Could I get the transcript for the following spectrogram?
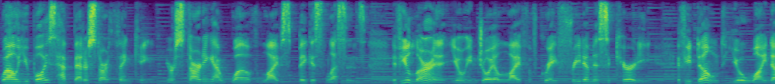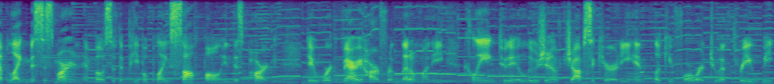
Well, you boys had better start thinking. You're starting at one of life's biggest lessons. If you learn it, you'll enjoy a life of great freedom and security. If you don't, you'll wind up like Mrs. Martin and most of the people playing softball in this park. They work very hard for little money, clinging to the illusion of job security and looking forward to a three week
